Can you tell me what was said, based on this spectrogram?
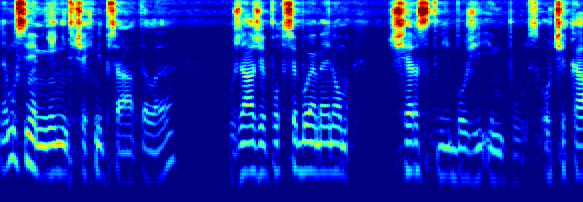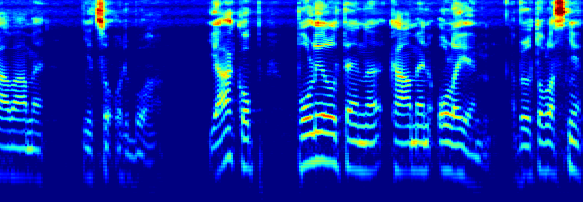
Nemusíme měnit všechny přátele. Možná, že potřebujeme jenom čerstvý boží impuls. Očekáváme něco od Boha. Jákob polil ten kámen olejem. A byl to vlastně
